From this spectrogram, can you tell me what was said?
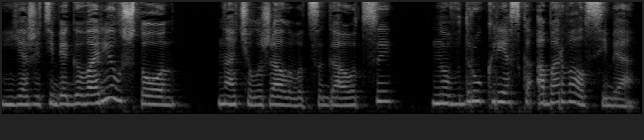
Я же тебе говорил, что он начал жаловаться Гао Ци, но вдруг резко оборвал себя.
